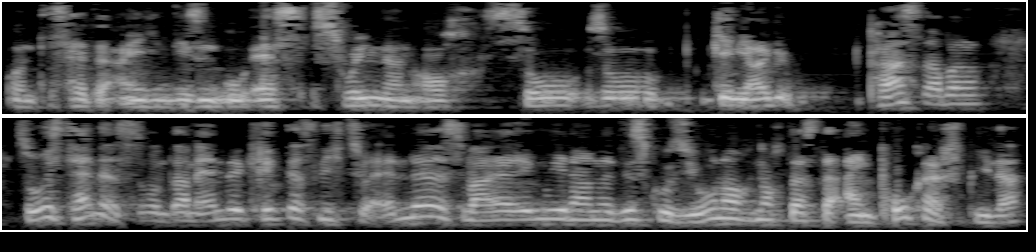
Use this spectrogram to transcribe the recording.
und das hätte eigentlich in diesen US-Swing dann auch so, so genial gepasst, aber so ist Tennis und am Ende kriegt das nicht zu Ende. Es war ja irgendwie da eine Diskussion auch noch, dass da ein Pokerspieler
